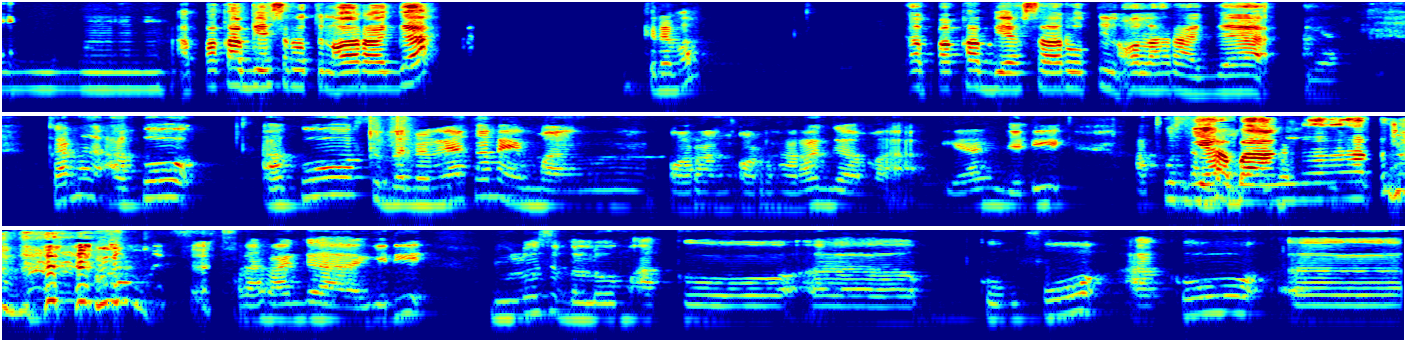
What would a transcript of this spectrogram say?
um, apakah biasa rutin olahraga? Kenapa? Apakah biasa rutin olahraga? Iya. Karena aku aku sebenarnya kan emang orang olahraga, Mbak, ya. Jadi aku Iya banget. olahraga. Jadi dulu sebelum aku uh, kungfu, aku uh,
